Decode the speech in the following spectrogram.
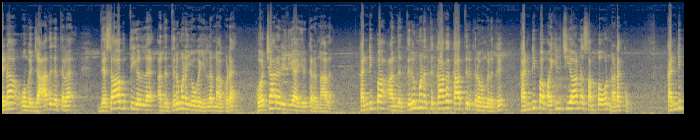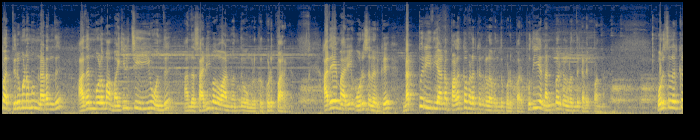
ஏன்னா உங்கள் ஜாதகத்தில் தசாபுத்திகளில் அந்த திருமண யோகம் இல்லைன்னா கூட கோச்சார ரீதியாக இருக்கிறனால கண்டிப்பாக அந்த திருமணத்துக்காக காத்திருக்கிறவங்களுக்கு கண்டிப்பாக மகிழ்ச்சியான சம்பவம் நடக்கும். கண்டிப்பாக திருமணமும் நடந்து அதன் மூலமாக மகிழ்ச்சியையும் வந்து அந்த சனி பகவான் வந்து உங்களுக்கு கொடுப்பாருங்க. அதே மாதிரி ஒரு சிலருக்கு நட்பு ரீதியான பழக்க வழக்கங்களை வந்து கொடுப்பார். புதிய நண்பர்கள் வந்து கிடைப்பாங்க. ஒரு சிலருக்கு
